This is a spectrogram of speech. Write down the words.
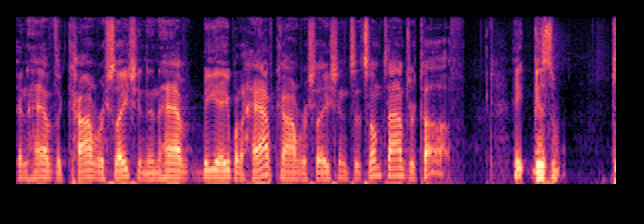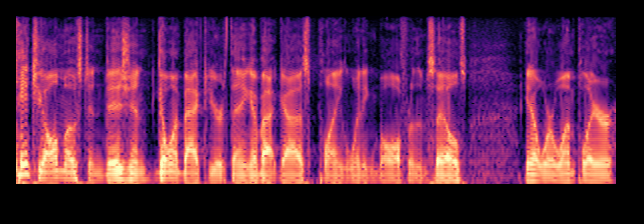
and have the conversation and have be able to have conversations that sometimes are tough. Because can't you almost envision going back to your thing about guys playing winning ball for themselves? You know, where one player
